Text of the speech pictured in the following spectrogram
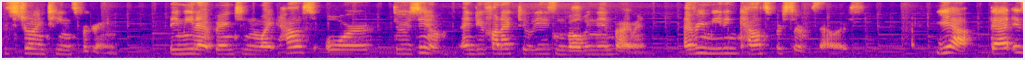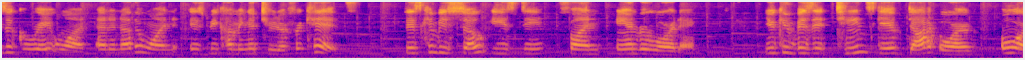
is to join Teens for Green. They meet at Barrington White House or through Zoom and do fun activities involving the environment. Every meeting counts for service hours. Yeah, that is a great one. And another one is becoming a tutor for kids. This can be so easy, fun, and rewarding. You can visit teensgive.org or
